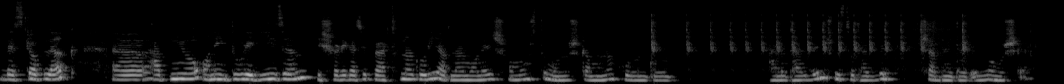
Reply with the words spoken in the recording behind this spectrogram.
বেস্ট অফ লাক আপনিও অনেক দূর এগিয়ে যান। ঈশ্বরের কাছে প্রার্থনা করি আপনার মনের সমস্ত মনস্কামনা পূরণ করুন। ভালো থাকবেন, সুস্থ থাকবেন, সাবধানে থাকবেন। নমস্কার।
